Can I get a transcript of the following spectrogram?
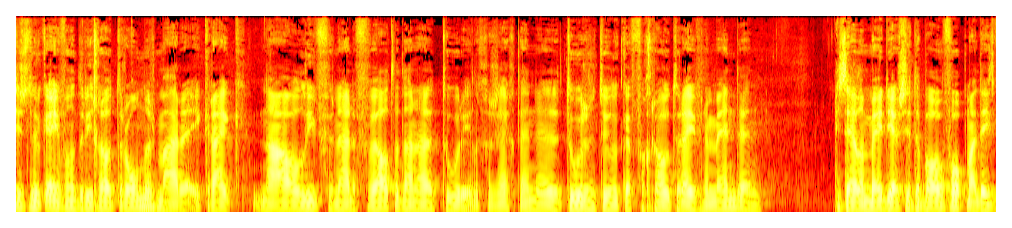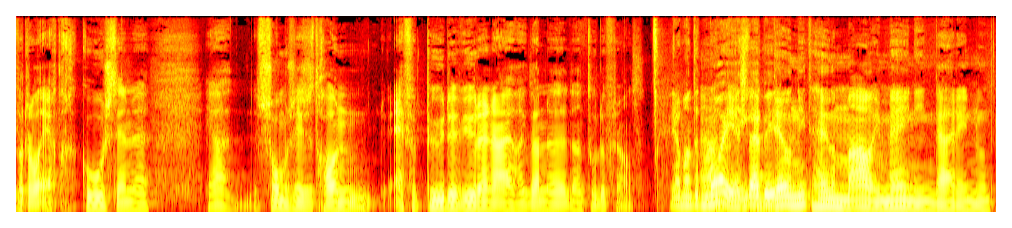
het is natuurlijk een van de drie grote rondes. Maar eh, ik kijk nou liever naar de Vuelta dan naar de Tour, eerlijk gezegd. En eh, de Tour is natuurlijk even een groter evenement. En is de hele media zit er bovenop. Maar dit wordt wel echt gekoerst. En eh, ja, soms is het gewoon even puur de wielrennen eigenlijk dan, dan Tour de France. Ja, want het Ja, mooie is... ik, we hebben... ik deel niet helemaal je mening daarin, want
